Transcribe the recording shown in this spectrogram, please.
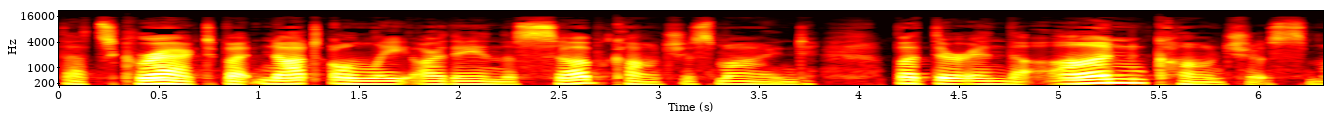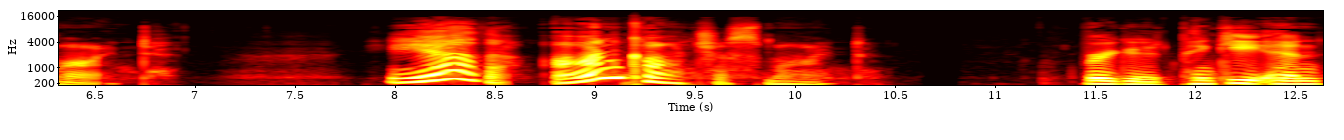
That's correct. But not only are they in the subconscious mind, but they're in the unconscious mind. Yeah, the unconscious mind. Very good, Pinky. And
